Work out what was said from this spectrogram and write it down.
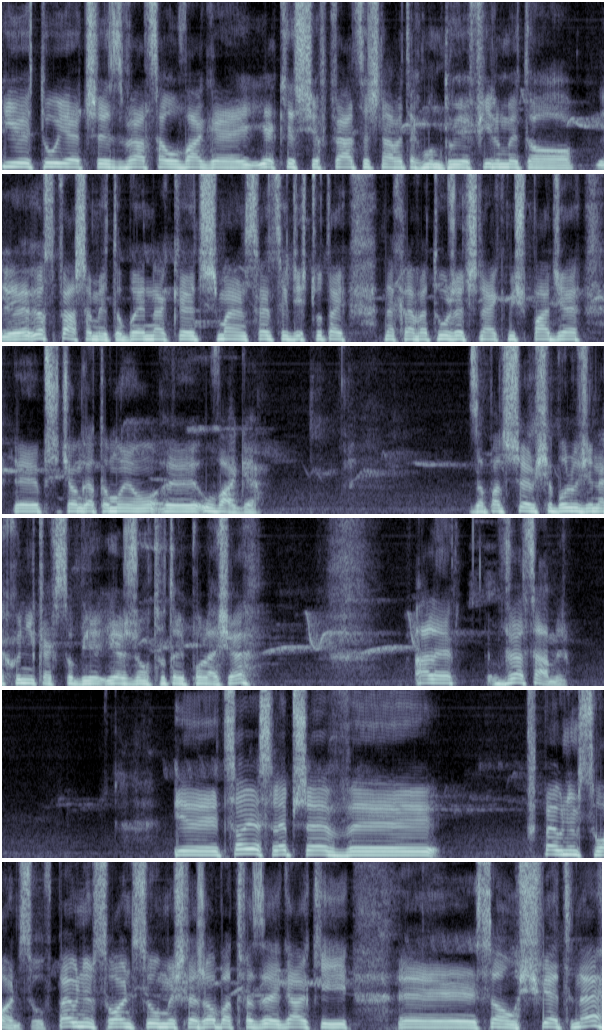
irytuje, czy zwraca uwagę, jak jest się w pracy, czy nawet jak montuję filmy, to yy, rozprasza mnie to, bo jednak yy, trzymając ręce gdzieś tutaj na klawiaturze, czy na jakimś padzie, przyciąga to moją uwagę. Zapatrzyłem się, bo ludzie na konikach sobie jeżdżą tutaj po lesie. Ale wracamy. Co jest lepsze w, w pełnym słońcu? W pełnym słońcu myślę, że oba te zegarki yy, są świetne.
